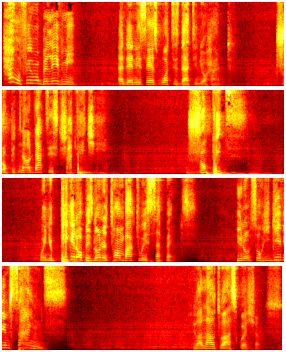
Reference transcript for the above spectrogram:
How will Pharaoh believe me? And then he says, What is that in your hand? Drop it. Now, that's a strategy. Drop it. When you pick it up, it's going to turn back to a serpent. You know, so he gave him signs. You are allowed to ask questions.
